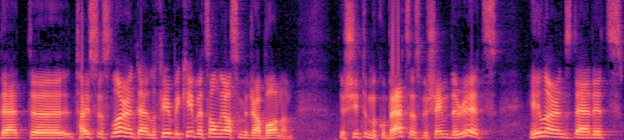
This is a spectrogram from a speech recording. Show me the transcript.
That uh, Taisus learned that Lefir Bekiva it's only also midrabanon. The Shita Mekubetzes b'shem the Ritz, he learns that it's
